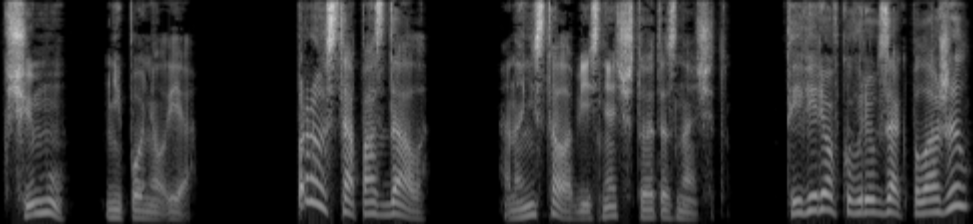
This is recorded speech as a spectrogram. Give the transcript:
К чему?» — не понял я. «Просто опоздала». Она не стала объяснять, что это значит. «Ты веревку в рюкзак положил?»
